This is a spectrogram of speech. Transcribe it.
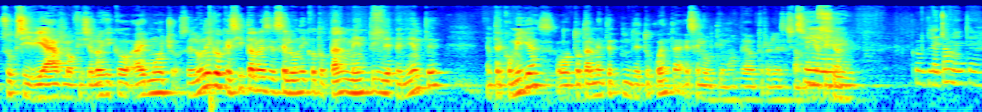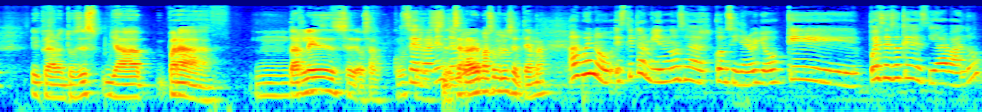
subsidiar lo fisiológico. Hay muchos. El único que sí tal vez es el único totalmente independiente, entre comillas, o totalmente de tu cuenta, es el último de autorrealización. en mi Sí. opinión. Completamente. Y claro, entonces ya para mm, darles, eh, o sea, ¿cómo Cerrar el tema. cerrar más o menos el tema. Ah, bueno, es que también, o sea, considero yo que, pues eso que decía Valo,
